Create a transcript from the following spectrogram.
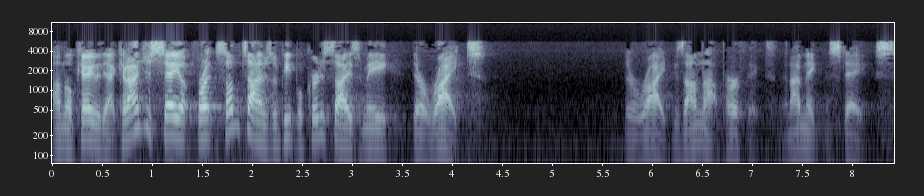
I'm okay with that. Can I just say up front? Sometimes when people criticize me, they're right. They're right because I'm not perfect and I make mistakes.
